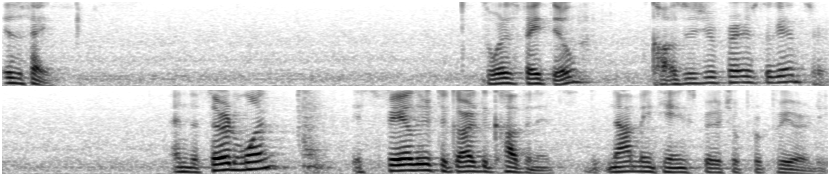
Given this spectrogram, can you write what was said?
is a faith. So what does faith do? Causes your prayers to get answered. And the third one is failure to guard the covenant, not maintaining spiritual purity.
